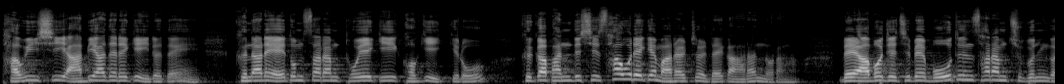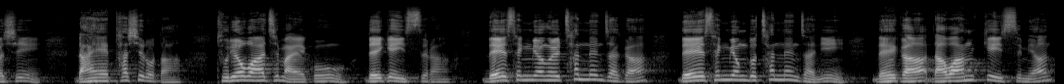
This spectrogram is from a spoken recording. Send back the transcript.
다윗이 아비아델에게 이르되 그날의 에돔 사람 도액이 거기 있기로 그가 반드시 사울에게 말할 줄 내가 알았노라. 내 아버지 집의 모든 사람 죽은 것이 나의 탓이로다. 두려워하지 말고 내게 있으라. 내 생명을 찾는 자가 내 생명도 찾는 자니 내가 나와 함께 있으면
